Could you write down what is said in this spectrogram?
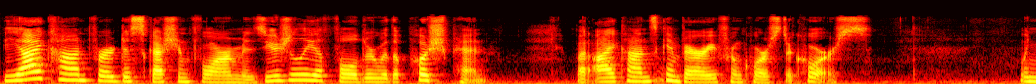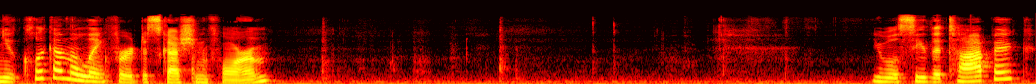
The icon for a discussion forum is usually a folder with a push pin, but icons can vary from course to course. When you click on the link for a discussion forum, you will see the topic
